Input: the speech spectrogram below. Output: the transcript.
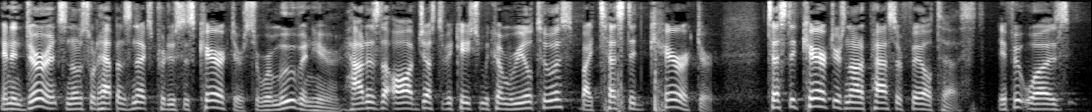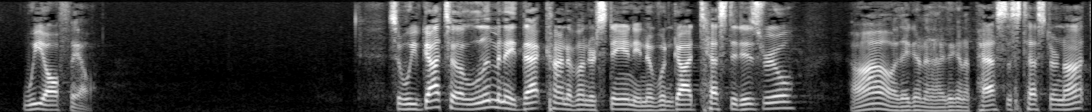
And endurance, notice what happens next, produces character. So we're moving here. How does the awe of justification become real to us? By tested character. Tested character is not a pass or fail test. If it was, we all fail. So we've got to eliminate that kind of understanding of when God tested Israel. Oh, are they to pass this test or not?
